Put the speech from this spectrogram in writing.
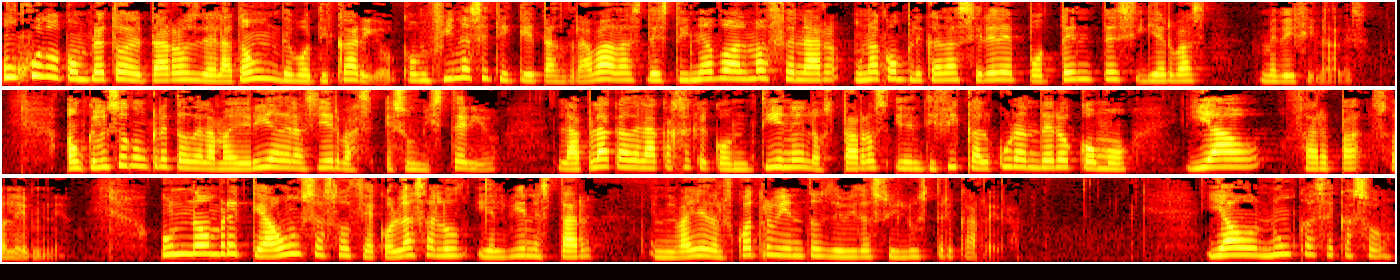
Un juego completo de tarros de latón de boticario, con finas etiquetas grabadas, destinado a almacenar una complicada serie de potentes hierbas medicinales. Aunque el uso concreto de la mayoría de las hierbas es un misterio, la placa de la caja que contiene los tarros identifica al curandero como Yao Zarpa Solemne, un nombre que aún se asocia con la salud y el bienestar en el Valle de los Cuatro Vientos debido a su ilustre carrera. Yao nunca se casó.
